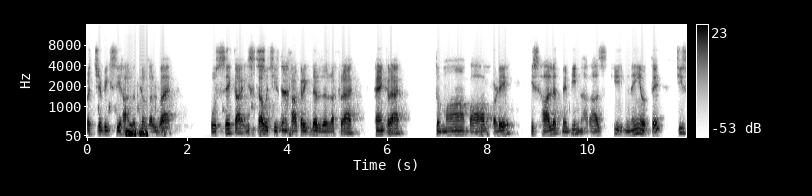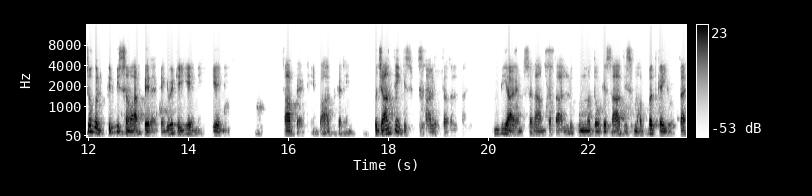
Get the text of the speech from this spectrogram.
بچے پہ کسی حالت کا غلبہ ہے، غصے کا، اس کا، وہ چیزیں اٹھا کر ادھر ادھر رکھ رہا ہے، پھینک رہا ہے۔ تو ماں باپ بڑے اس حالت میں بھی ناراض کی نہیں ہوتے، چیزوں کو پھر بھی سنوارتے رہتے ہیں کہ بیٹے یہ نہیں یہ نہیں۔ آپ بیٹھیں، بات کریں۔ وہ جانتے ہیں کس حالت کا غلبہ ہے۔ بھی علیہ السلام کا تعلق امتوں کے ساتھ اس محبت کا ہی ہوتا ہے۔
